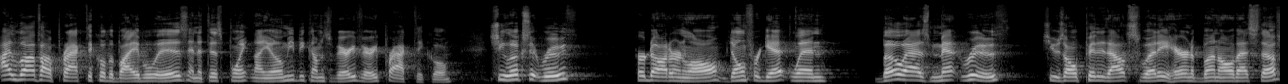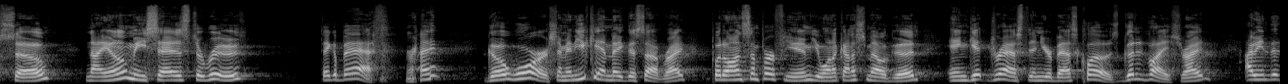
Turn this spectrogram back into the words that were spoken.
I love how practical the Bible is. And at this point, Naomi becomes very, very practical. She looks at Ruth, her daughter in law. Don't forget when Boaz met Ruth, she was all pitted out, sweaty, hair in a bun, all that stuff. So Naomi says to Ruth, take a bath, right? Go wash. I mean, you can't make this up, right? Put on some perfume. You want to kind of smell good and get dressed in your best clothes. Good advice, right? I mean,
